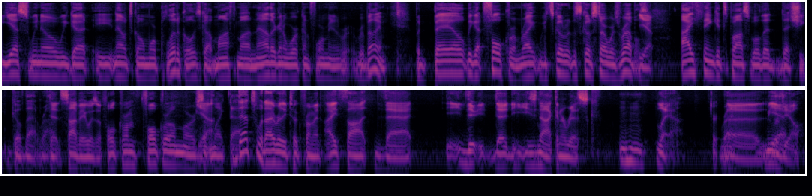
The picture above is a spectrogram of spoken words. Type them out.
yes, we know we got now it's going more political. He's got Mothma. Now they're going to work on forming a re- rebellion. But Bail, we got Fulcrum, right? Let's go to let's go to Star Wars Rebels. Yep. I think it's possible that that she could go that route. that Sabe was a fulcrum. Fulcrum or something Yeah. like that. That's what I really took from it. I thought that that he's not going to risk Leia uh, Yeah. reveal.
